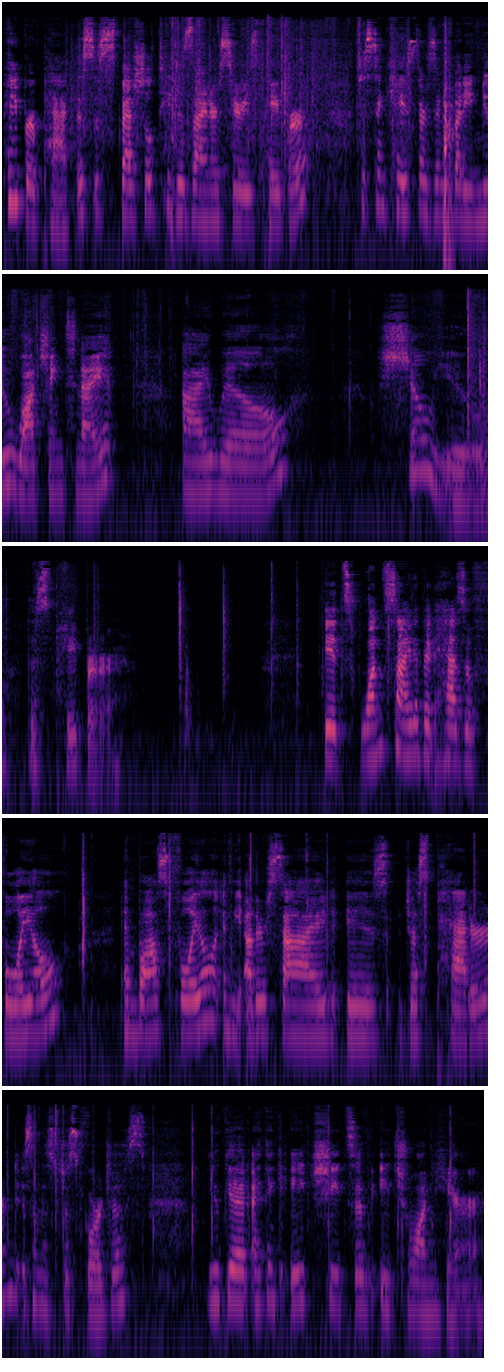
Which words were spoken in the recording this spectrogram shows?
paper pack. This is specialty designer series paper. Just in case there's anybody new watching tonight, I will show you this paper. It's one side of it has a foil, embossed foil, and the other side is just patterned. Isn't this just gorgeous? You get, I think, eight sheets of each one here.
